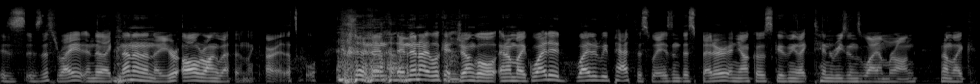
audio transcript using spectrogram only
is is this right? And they're like, no, no, no, no, you're all wrong about that. I'm like, all right, that's cool. and then and then I look at jungle and I'm like, why did why did we path this way? Isn't this better? And Jankos gives me like 10 reasons why I'm wrong, and I'm like,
